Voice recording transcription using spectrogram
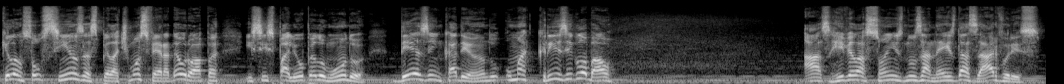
que lançou cinzas pela atmosfera da Europa e se espalhou pelo mundo, desencadeando uma crise global. As revelações nos Anéis das Árvores.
